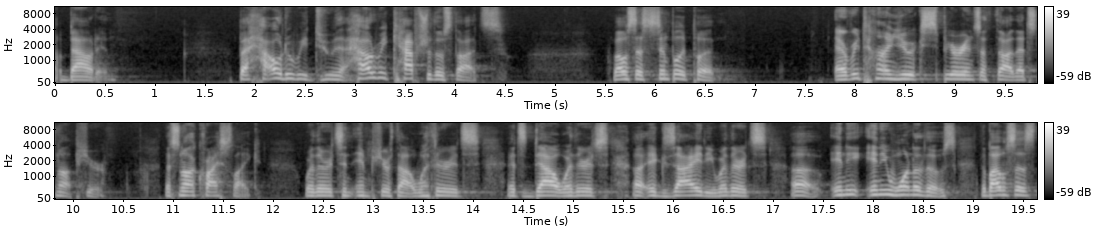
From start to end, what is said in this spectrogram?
about it. But how do we do that? How do we capture those thoughts? The Bible says, simply put, every time you experience a thought that's not pure, that's not Christ like, whether it's an impure thought, whether it's, it's doubt, whether it's uh, anxiety, whether it's uh, any, any one of those, the Bible says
